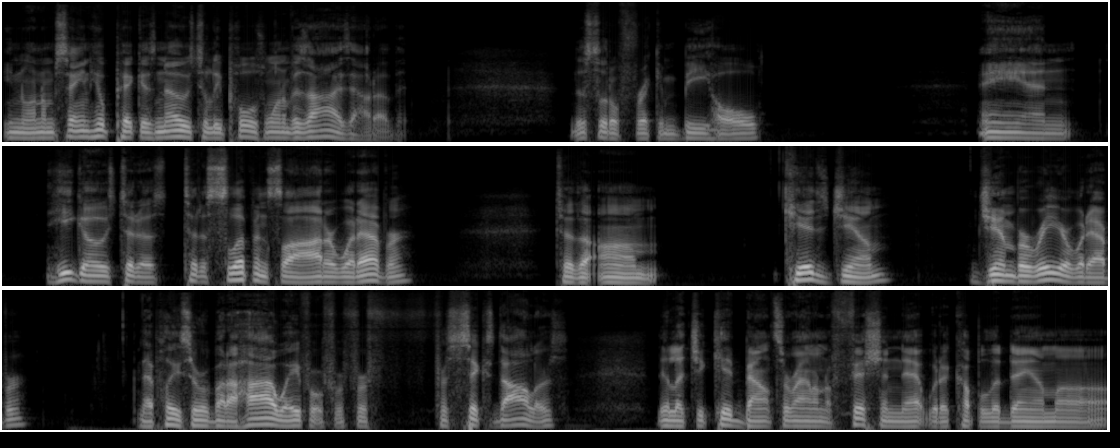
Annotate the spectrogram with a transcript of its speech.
You know what I'm saying? He'll pick his nose till he pulls one of his eyes out of it. This little frickin' beehole. And he goes to the to the slip and slide or whatever, to the um kids gym, Gymboree or whatever. That place over by the highway for for for for six dollars. They let your kid bounce around on a fishing net with a couple of damn uh,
